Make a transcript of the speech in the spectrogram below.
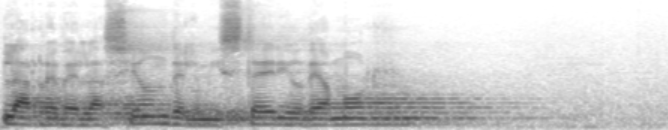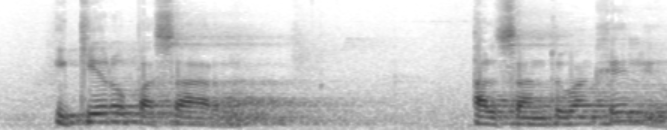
la revelación del misterio de amor y quiero pasar al Santo Evangelio,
